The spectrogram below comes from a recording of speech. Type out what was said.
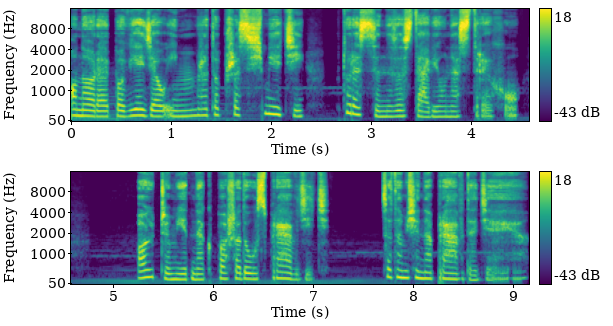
Honore powiedział im, że to przez śmieci, które syn zostawił na strychu. Ojczym jednak poszedł sprawdzić, co tam się naprawdę dzieje.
